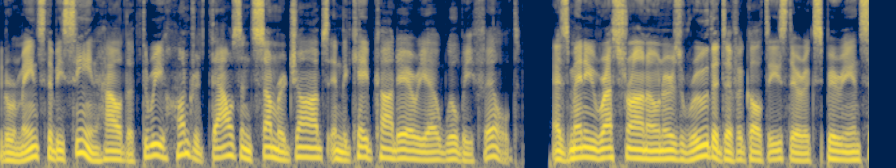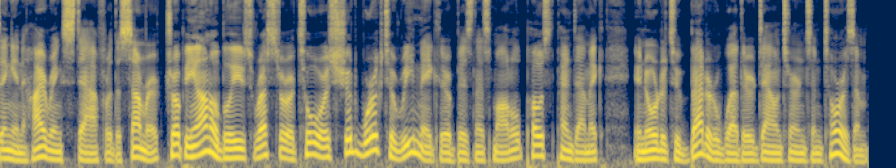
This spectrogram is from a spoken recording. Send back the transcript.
it remains to be seen how the 300,000 summer jobs in the Cape Cod area will be filled. As many restaurant owners rue the difficulties they're experiencing in hiring staff for the summer, Tropiano believes restaurateurs should work to remake their business model post pandemic in order to better weather downturns in tourism.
